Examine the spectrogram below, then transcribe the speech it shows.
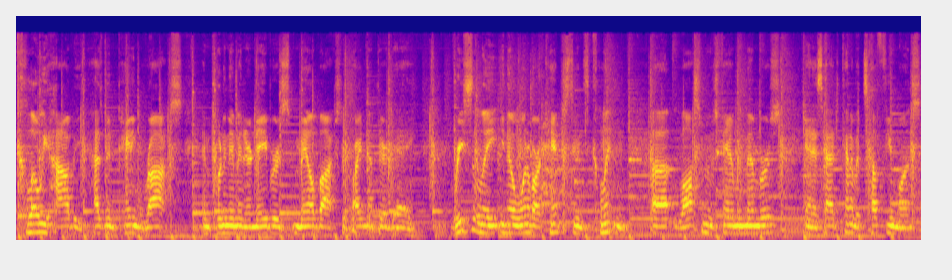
Chloe Hobby has been painting rocks and putting them in her neighbor's mailbox to brighten up their day. Recently, you know, one of our campus students, Clinton, uh, lost one of his family members and has had kind of a tough few months.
